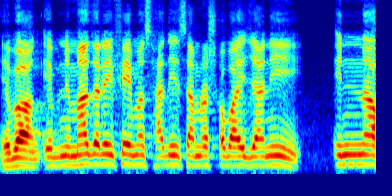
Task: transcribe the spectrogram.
এবং এমনি মাজার এই ফেমাস হাদিস আমরা সবাই জানি, ইন্না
